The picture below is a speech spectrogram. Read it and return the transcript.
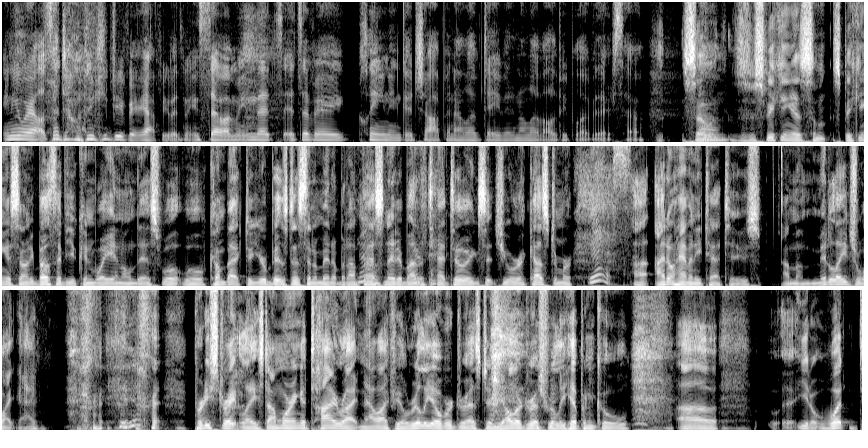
Anywhere else, I don't think he'd be very happy with me. So I mean, that's it's a very clean and good shop, and I love David and I love all the people over there. So, so, um, so speaking as some speaking as somebody, both of you can weigh in on this. We'll we'll come back to your business in a minute, but I'm no, fascinated by the tattooing since you were a customer. Yes, uh, I don't have any tattoos. I'm a middle aged white guy. pretty straight laced. I'm wearing a tie right now. I feel really overdressed, and y'all are dressed really hip and cool. Uh, you know what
